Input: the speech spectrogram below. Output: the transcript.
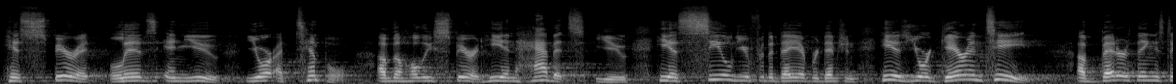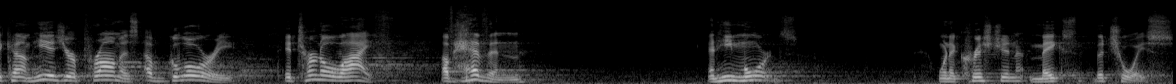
His Spirit lives in you. You're a temple of the Holy Spirit. He inhabits you. He has sealed you for the day of redemption. He is your guarantee of better things to come. He is your promise of glory eternal life, of heaven. And he mourns when a Christian makes the choice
